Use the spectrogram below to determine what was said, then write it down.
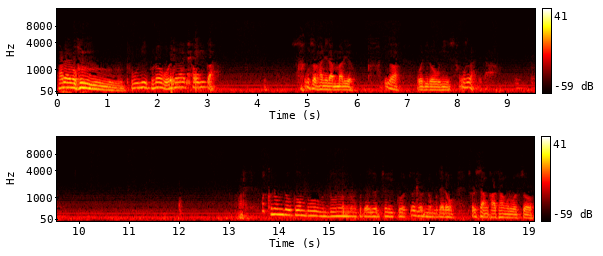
바람이 흐르 분이 그놈 얼마나 차운가 상설하니란 말이요 가지가 어지러우니 상설합니다. 그놈도 그뭐 눈은 그대로 열쳐 있고 썰렸는 그대로 설상가상으로서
